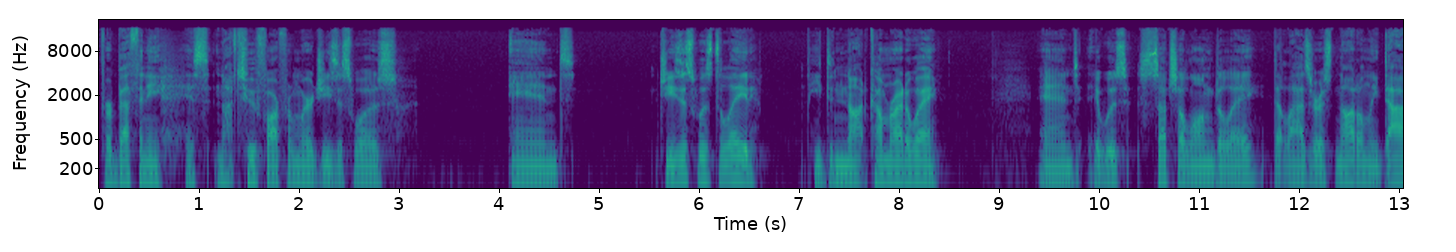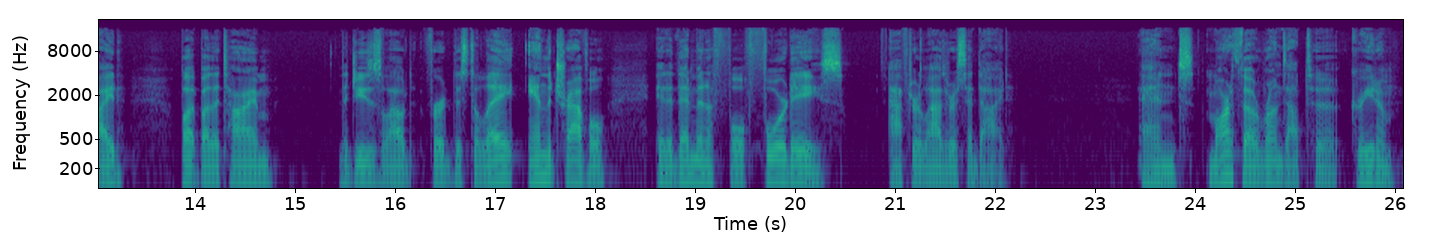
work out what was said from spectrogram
For Bethany is not too far from where Jesus was. And Jesus was delayed. He did not come right away. And it was such a long delay that Lazarus not only died, but by the time that Jesus allowed for this delay and the travel, it had then been a full four days after Lazarus had died. And Martha runs out to greet him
